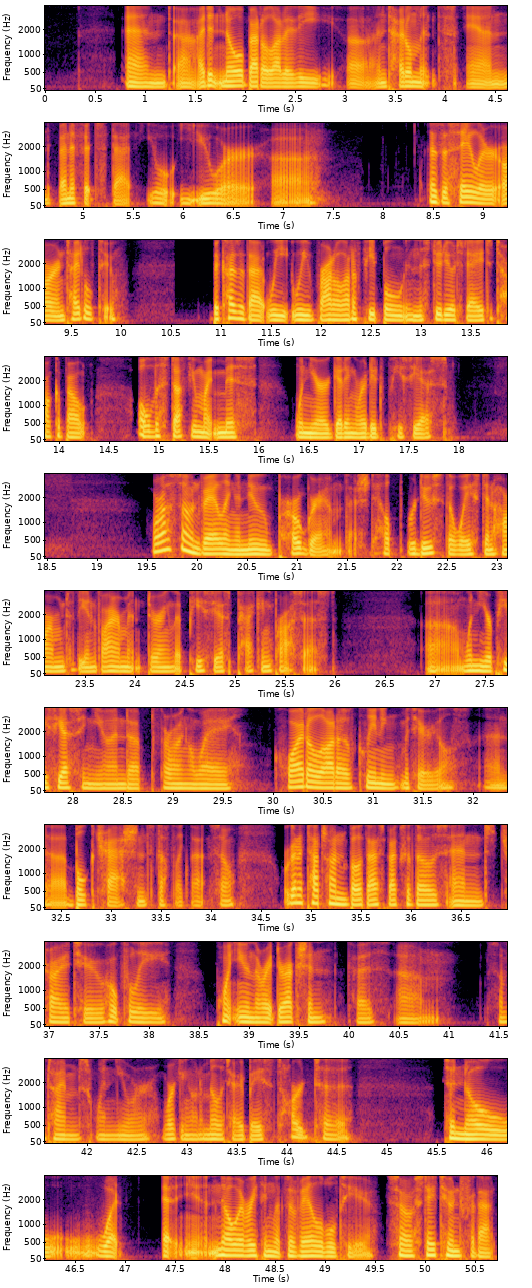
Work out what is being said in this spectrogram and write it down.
And uh, I didn't know about a lot of the uh, entitlements and benefits that you you are uh, as a sailor are entitled to. Because of that, we, we brought a lot of people in the studio today to talk about all the stuff you might miss when you're getting ready to PCS. We're also unveiling a new program that should help reduce the waste and harm to the environment during the PCS packing process. Uh, when you're PCSing, you end up throwing away quite a lot of cleaning materials and uh, bulk trash and stuff like that. So, we're going to touch on both aspects of those and try to hopefully point you in the right direction because um, sometimes when you're working on a military base, it's hard to to know what eh, know everything that's available to you. So stay tuned for that.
